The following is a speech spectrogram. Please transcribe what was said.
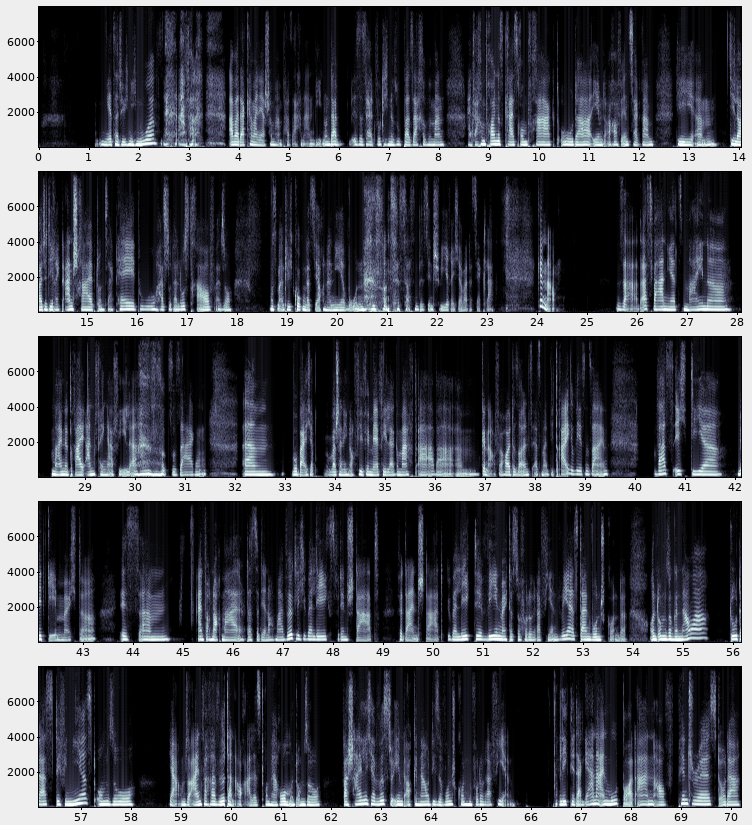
jetzt natürlich nicht nur, aber, aber da kann man ja schon mal ein paar Sachen anbieten. Und da ist es halt wirklich eine super Sache, wenn man einfach im Freundeskreis rumfragt oder eben auch auf Instagram die, ähm, die Leute direkt anschreibt und sagt, hey, du hast du da Lust drauf? Also muss man natürlich gucken, dass die auch in der Nähe wohnen, sonst ist das ein bisschen schwierig, aber das ist ja klar. Genau. So, das waren jetzt meine, meine drei Anfängerfehler sozusagen. Ähm, wobei ich habe wahrscheinlich noch viel, viel mehr Fehler gemacht, aber ähm, genau, für heute sollen es erstmal die drei gewesen sein. Was ich dir mitgeben möchte, ist ähm, einfach nochmal, dass du dir nochmal wirklich überlegst für den Start, für deinen Start. Überleg dir, wen möchtest du fotografieren? Wer ist dein Wunschkunde? Und umso genauer du das definierst, umso, ja, umso einfacher wird dann auch alles drumherum und umso wahrscheinlicher wirst du eben auch genau diese Wunschkunden fotografieren. Leg dir da gerne ein Moodboard an auf Pinterest oder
